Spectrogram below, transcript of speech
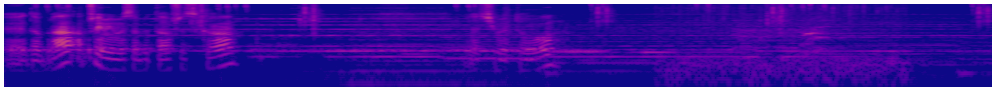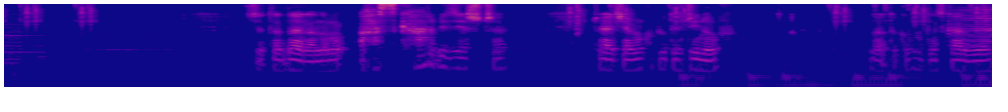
E, dobra, a przejmijmy sobie to wszystko. Lecimy tu. Cytadela, no... mo- A, skarbiec jeszcze. Czekajcie, ja bym kupił tych dżinów. No, to kupmy ten skarbiec.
